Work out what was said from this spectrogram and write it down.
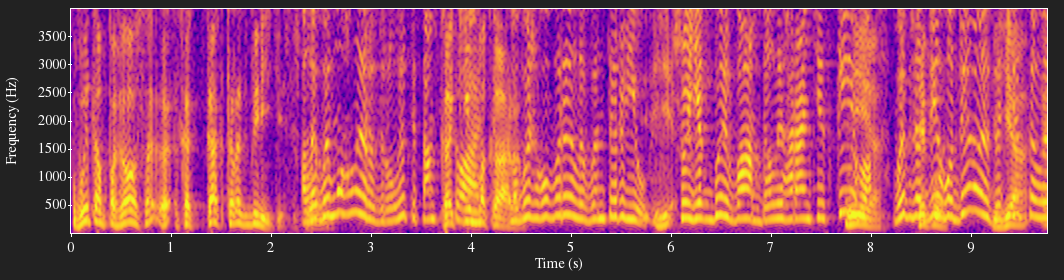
вы там, пожалуйста, э, как- как-то разберитесь. Але ви могли розрулити там Каким ситуацію. макаром? Ну ви ж говорили в інтерв'ю, Я- що якби вам дали гарантії з Києва, Не, ви б за дві секунду. години зачистили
